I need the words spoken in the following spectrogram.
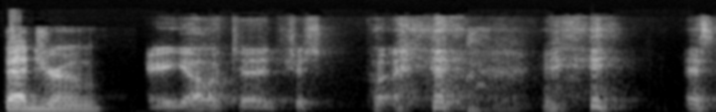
bedroom. There you go. To just put. is,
